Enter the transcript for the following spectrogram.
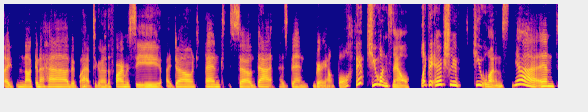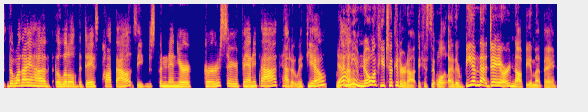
I'm not going to have, if I have to go to the pharmacy, if I don't. And so that has been very helpful. They have cute ones now. Like they actually have cute ones. Yeah. And the one I had, the little, the days pop out. So you can just put it in your purse or your fanny pack, have it with you. Yeah. And then you know if you took it or not because it will either be in that day or not be in that day.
